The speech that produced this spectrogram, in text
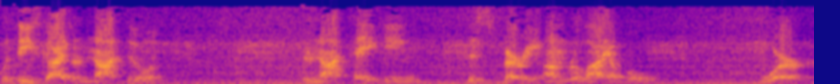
what these guys are not doing, they're not taking this very unreliable work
